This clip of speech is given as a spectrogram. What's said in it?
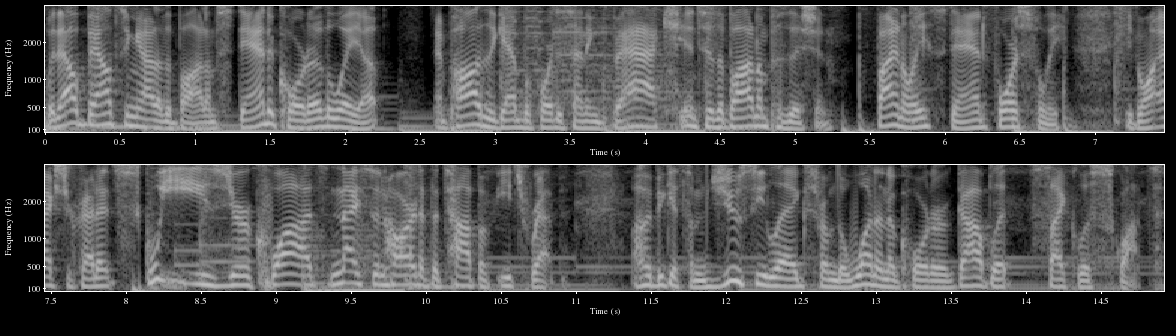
Without bouncing out of the bottom, stand a quarter of the way up, and pause again before descending back into the bottom position. Finally, stand forcefully. If you want extra credit, squeeze your quads nice and hard at the top of each rep. I hope you get some juicy legs from the one and a quarter goblet cyclist squat.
